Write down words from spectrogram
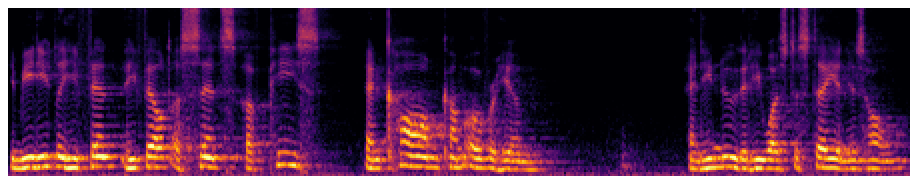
Immediately he, felt, he felt a sense of peace and calm come over him, and he knew that he was to stay in his home.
